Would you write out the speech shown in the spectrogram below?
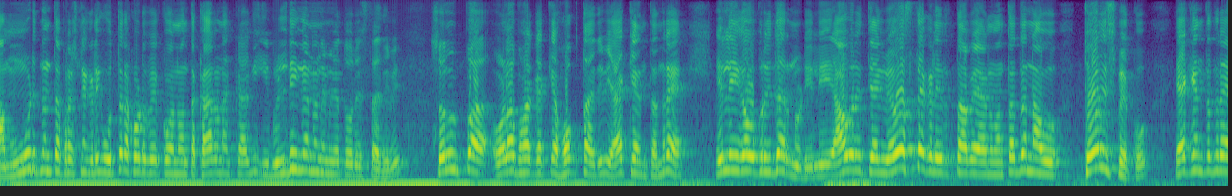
ಆ ಮೂಡಿದಂಥ ಪ್ರಶ್ನೆಗಳಿಗೆ ಉತ್ತರ ಕೊಡಬೇಕು ಅನ್ನುವಂಥ ಕಾರಣಕ್ಕಾಗಿ ಈ ಬಿಲ್ಡಿಂಗನ್ನು ನಿಮಗೆ ತೋರಿಸ್ತಾ ಇದ್ದೀವಿ ಸ್ವಲ್ಪ ಒಳಭಾಗಕ್ಕೆ ಹೋಗ್ತಾ ಇದ್ದೀವಿ ಯಾಕೆ ಅಂತಂದರೆ ಇಲ್ಲಿ ಈಗ ಒಬ್ಬರು ಇದ್ದಾರೆ ನೋಡಿ. ಇಲ್ಲಿ ಯಾವ ರೀತಿಯಾಗಿ ವ್ಯವಸ್ಥೆಗಳಿರ್ತವೆ ಅನ್ನುವಂಥದ್ದನ್ನು ನಾವು ತೋರಿಸಬೇಕು. ಯಾಕೆಂತಂದರೆ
